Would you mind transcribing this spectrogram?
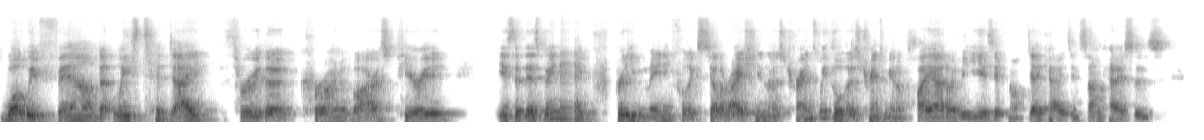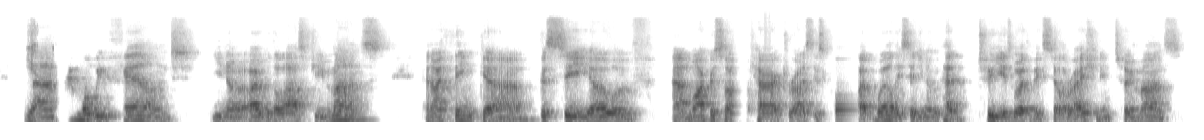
what we've found, at least to date, through the coronavirus period, is that there's been a pretty meaningful acceleration in those trends. We thought those trends were going to play out over years, if not decades, in some cases. Yeah. Um, and what we've found, you know, over the last few months, and I think uh, the CEO of uh, Microsoft characterized this quite well. He said, you know, we've had two years worth of acceleration in two months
